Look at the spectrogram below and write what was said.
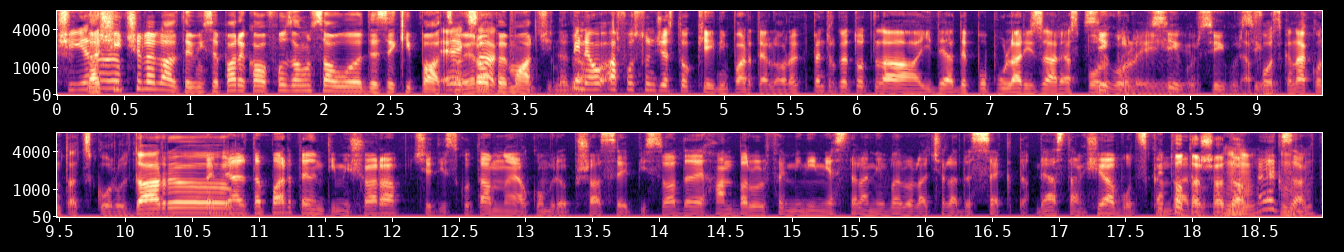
Și Dar și celelalte, mi se pare că au fost, dar nu s-au uh, dezechipat sau erau pe margine. Bine, da. a fost un gest ok din partea lor, pentru că tot la ideea de popularizare a sportului sigur, sigur, a sigur. fost, că n-a contat scorul. Dar Pe uh, de altă parte, în Timișoara, ce discutam noi acum vreo șase episoade, handbalul feminin este la nivelul acela de sectă. De asta am și avut scandalul. tot așa, da. Mhm, Exact.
